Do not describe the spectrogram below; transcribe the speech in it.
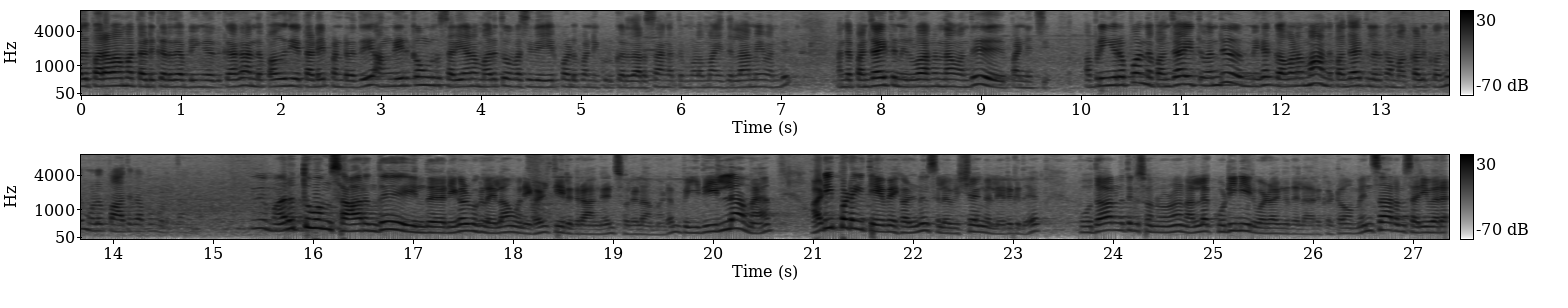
அது பரவாமல் தடுக்கிறது அப்படிங்கிறதுக்காக அந்த பகுதியை தடை பண்ணுறது அங்கே இருக்கவங்களுக்கு சரியான மருத்துவ வசதியை ஏற்பாடு பண்ணி கொடுக்கறது அரசாங்கத்து மூலமாக இது எல்லாமே வந்து அந்த பஞ்சாயத்து நிர்வாகம் தான் வந்து பண்ணிச்சு. அப்படிங்கிறப்போ அந்த பஞ்சாயத்து வந்து மிக கவனமாக அந்த பஞ்சாயத்தில் இருக்க மக்களுக்கு வந்து முழு பாதுகாப்பு கொடுத்தாங்க. இது மருத்துவம் சார்ந்து இந்த நிகழ்வுகளை எல்லாம் அவங்க நிகழ்த்தி இருக்கிறாங்கன்னு சொல்லலாம் மேடம். இப்போ இது இல்லாமல் அடிப்படை தேவைகள்னு சில விஷயங்கள் இருக்குது. இப்போ உதாரணத்துக்கு சொன்னோம்னா நல்ல குடிநீர் வழங்குதலாக இருக்கட்டும் மின்சாரம் சரிவர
